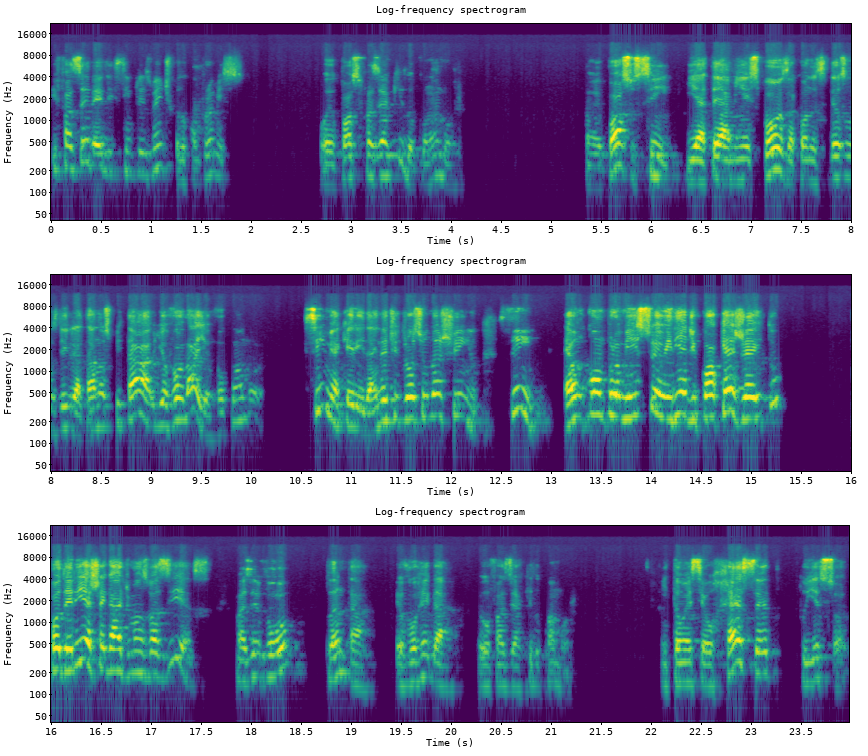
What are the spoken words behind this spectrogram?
e fazer ele simplesmente pelo compromisso. Ou eu posso fazer aquilo com amor. Então, eu posso sim ir até a minha esposa, quando Deus nos livre, ela está no hospital, e eu vou lá e eu vou com amor. Sim, minha querida, ainda te trouxe um lanchinho. Sim, é um compromisso, eu iria de qualquer jeito, poderia chegar de mãos vazias, mas eu vou plantar, eu vou regar, eu vou fazer aquilo com amor. Então, esse é o reset do Yesod.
